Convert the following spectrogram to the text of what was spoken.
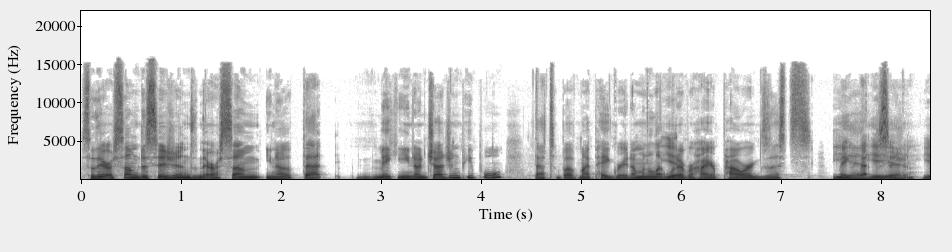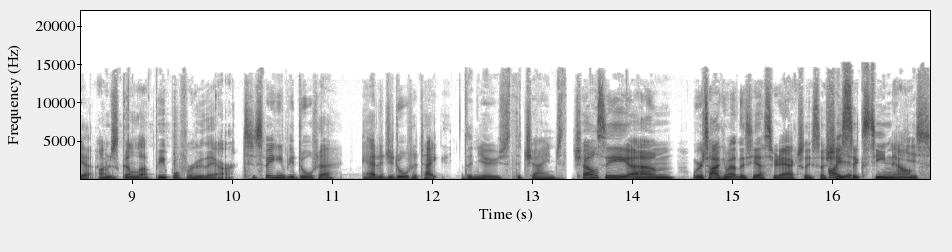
So there are some decisions and there are some, you know, that making, you know, judging people, that's above my pay grade. I'm going to let Yeah. whatever higher power exists make Yeah, that yeah, yeah, decision. yeah. I'm just going to love people for who they are. Speaking of your daughter, how did your daughter take the news, the change? Chelsea, um, we were talking about this yesterday, actually. So Oh, she's yeah. 16 now. Yes.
